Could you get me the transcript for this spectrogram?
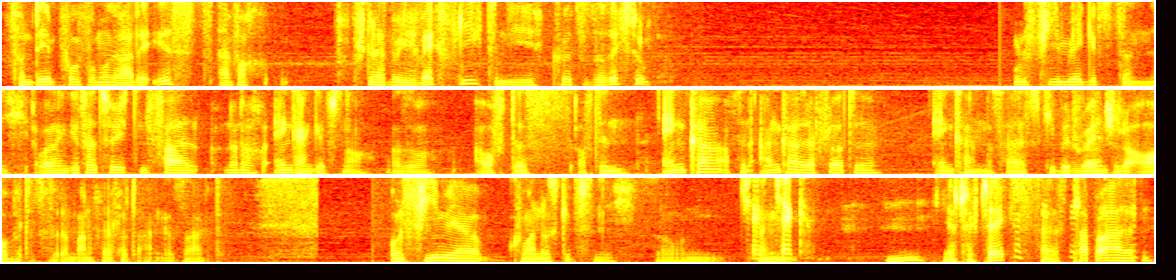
von dem Punkt, wo man gerade ist, einfach schnellstmöglich wegfliegt in die kürzeste Richtung. Und viel mehr gibt es dann nicht. Aber dann gibt es natürlich den Fall, nur noch Ankern gibt es noch. Also auf, das, auf den Anker, auf den Anker der Flotte ankern. Das heißt, keep it range oder orbit, das wird am Anfang der Flotte angesagt. Und viel mehr Kommandos gibt es nicht. So, und Check, dann, check. Hm, ja, check, check. Das heißt Klappe halten.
